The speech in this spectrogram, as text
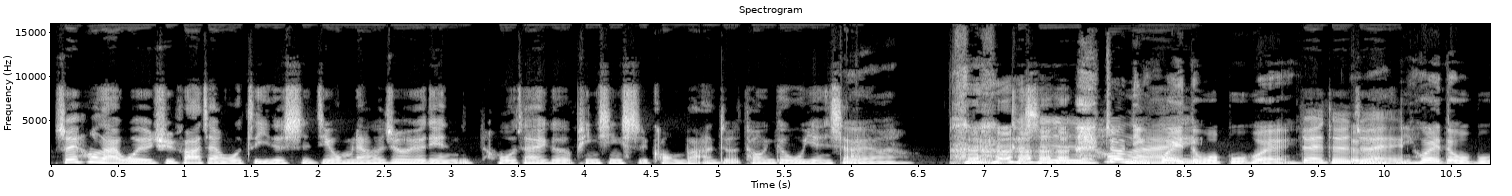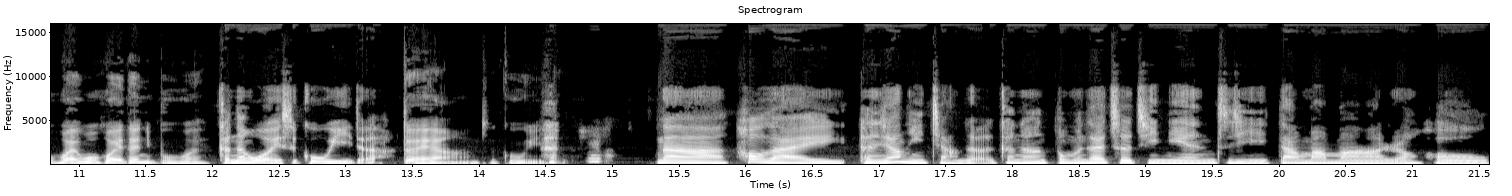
所以后来我也去发展我自己的世界，我们两个就有点活在一个平行时空吧，就同一个屋檐下，对啊，可是 就你会的，我不会。对对对，对对你会的，我不会；我会的，你不会。可能我也是故意的。对啊，是故意的。那后来很像你讲的，可能我们在这几年自己当妈妈，然后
